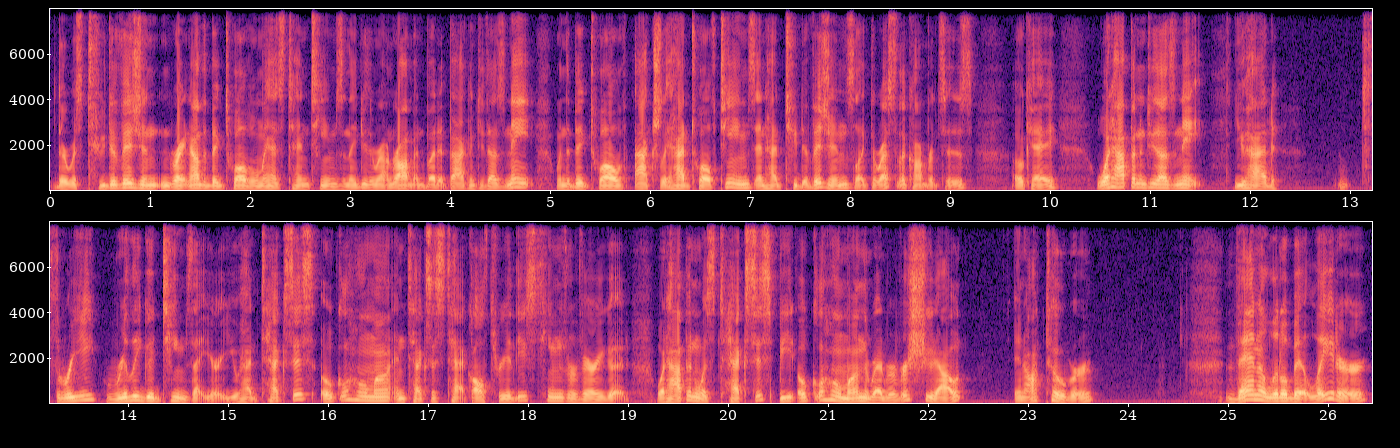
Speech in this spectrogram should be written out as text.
there was two division. Right now, the Big 12 only has 10 teams, and they do the round robin. But it, back in 2008, when the Big 12 actually had 12 teams and had two divisions, like the rest of the conferences, okay, what happened in 2008? You had three really good teams that year. You had Texas, Oklahoma, and Texas Tech. All three of these teams were very good. What happened was Texas beat Oklahoma in the Red River Shootout in October. Then a little bit later,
